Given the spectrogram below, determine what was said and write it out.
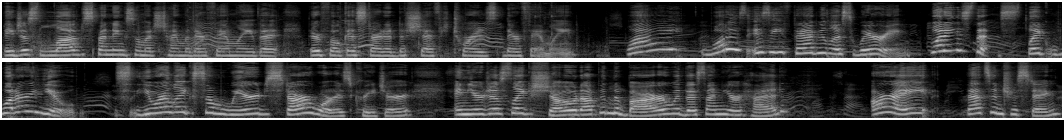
they just loved spending so much time with their family that their focus started to shift towards their family. Why? What is Izzy Fabulous wearing? What is this? Like, what are you? You are like some weird Star Wars creature, and you're just like showed up in the bar with this on your head? Alright, that's interesting.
